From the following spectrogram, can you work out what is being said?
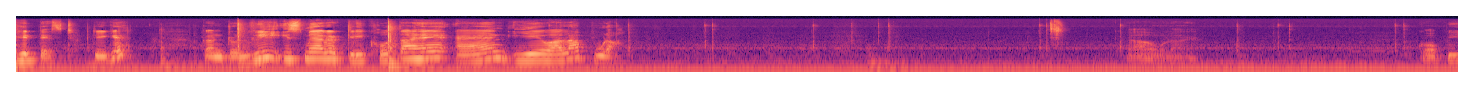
hit test ठीक है? कंट्रोल वी इसमें अगर क्लिक होता है एंड ये वाला पूरा। क्या हो रहा है? कॉपी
